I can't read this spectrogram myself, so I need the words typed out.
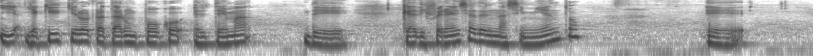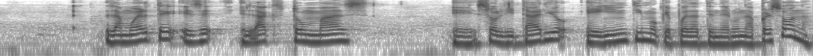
y, y aquí quiero tratar un poco el tema de que a diferencia del nacimiento, eh, la muerte es el acto más eh, solitario e íntimo que pueda tener una persona.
